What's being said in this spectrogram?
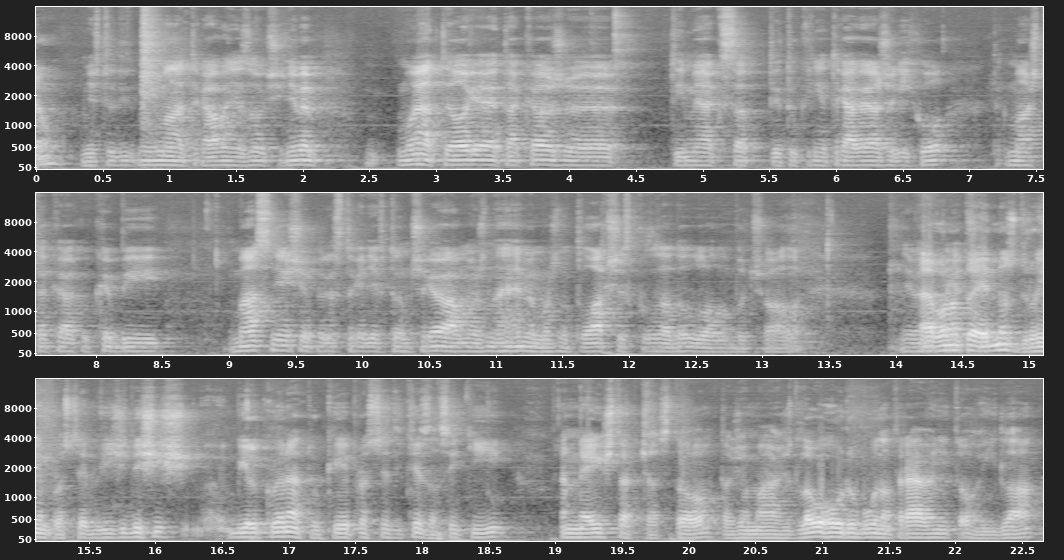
Jo? Mne vtedy normálne trávenie zhorší. Neviem, moja teória je taká, že tým, jak sa tie tuky netrávia až rýchlo, tak máš také ako keby masnejšie prostredie v tom čreve a možno, neviem, možno to ľahšie sklzá dolu alebo čo, ale neviem. Ale ono to je jedno s druhým, prostě víš, když jíš bílkovina tuky, prostě ty tě zasytí a nejíš tak často, takže máš dlouhou dobu na trávení toho jídla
